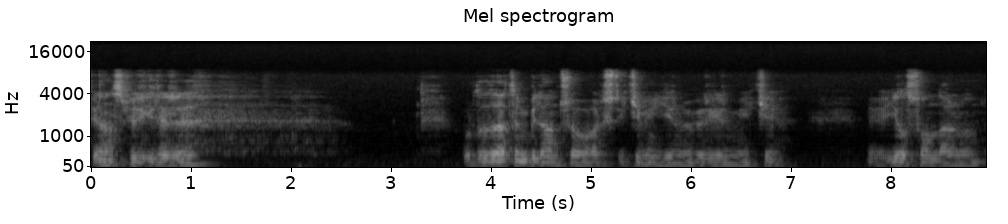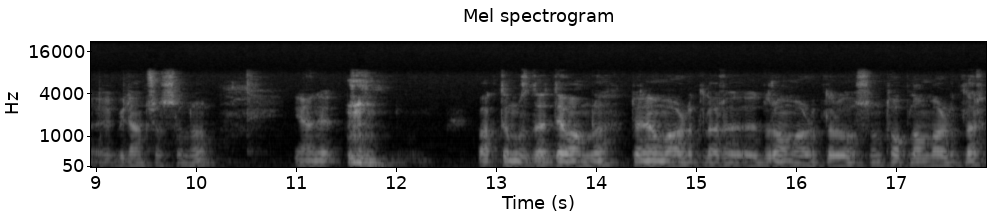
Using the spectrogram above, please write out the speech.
Finans bilgileri. Burada zaten bilanço var. İşte 2021-22 e, yıl sonlarının e, bilançosunu yani baktığımızda devamlı dönem varlıkları, e, duran varlıkları olsun, toplam varlıklar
